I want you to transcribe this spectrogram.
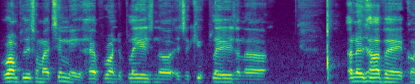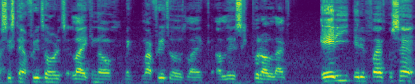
run plays for my teammate, help run the plays, you know, execute plays, and uh, and then have a consistent free throw, like you know, my free throws like at least put out like 80, 85 percent.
